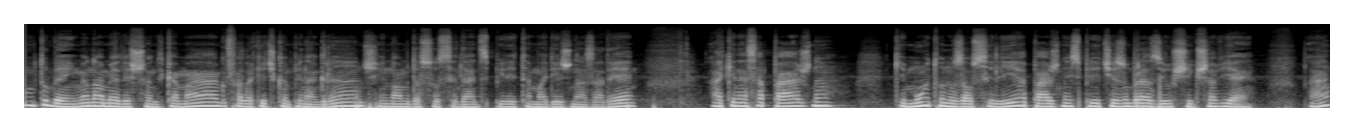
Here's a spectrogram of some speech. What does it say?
Muito bem, meu nome é Alexandre Camargo, falo aqui de Campina Grande, em nome da Sociedade Espírita Maria de Nazaré, aqui nessa página que muito nos auxilia, a página Espiritismo Brasil Chico Xavier. Tá?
